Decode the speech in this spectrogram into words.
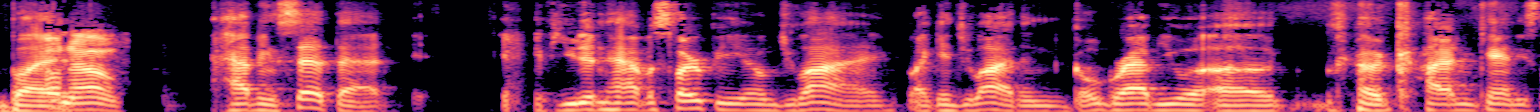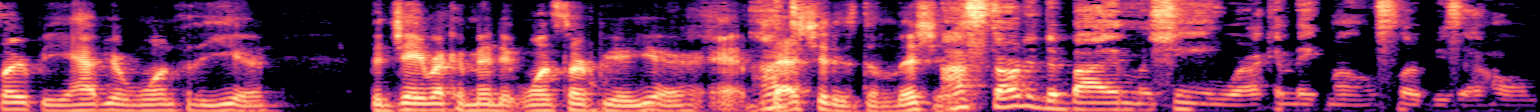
But Oh no, having said that, if you didn't have a Slurpee on July, like in July, then go grab you a, a cotton candy Slurpee. Have your one for the year. The J recommended one Slurpee a year. and I- That shit is delicious. I started to buy a machine where I can make my own Slurpees at home,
